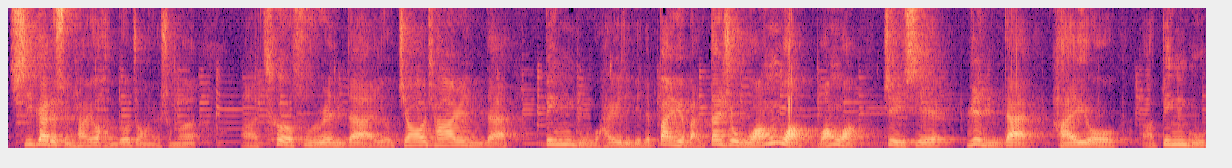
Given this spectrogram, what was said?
膝盖的损伤有很多种，有什么啊侧副韧带，有交叉韧带、髌骨，还有里边的半月板。但是往往往往这些韧带还有啊髌骨、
